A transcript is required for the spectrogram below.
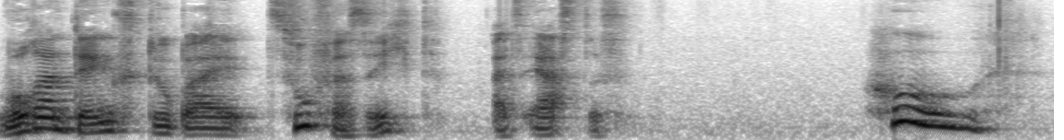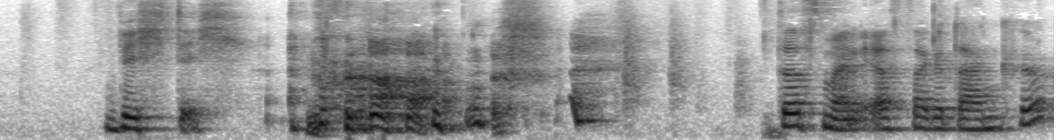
Woran denkst du bei Zuversicht als erstes? Huh, wichtig. das ist mein erster Gedanke.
